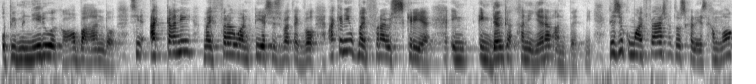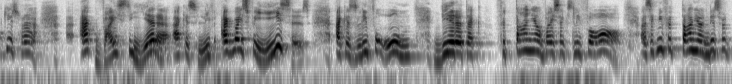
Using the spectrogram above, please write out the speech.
op die manier hoe ek haar behandel. sien, ek kan nie my vrou hanteer soos wat ek wil. Ek kan nie op my vrou skree en en dink ek gaan die Here aanbid nie. Dis hoekom daai vers wat ons gelees, gemaak eers reg. Ek wys die Here, ek is lief. Ek wys vir Jesus, ek is lief vir hom deurdat ek vir Tanya wys ek's lief vir haar. As ek nie vir Tanya en dis wat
